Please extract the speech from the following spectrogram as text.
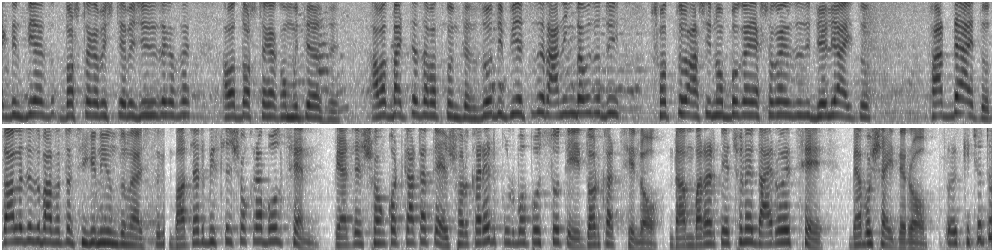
একদিন পেঁয়াজ দশ টাকা বিশ টাকা বেশি দিতে গেছে আবার দশ টাকা কমিতে আছে। আবার বাড়তেছে আবার কমতে আছে যদি পেঁয়াজ যদি রানিং ভাবে যদি সত্তর আশি নব্বই গাড়ি একশো গাড়ি যদি ডেলি আসতো ফাড্ডে আইতো তাহলে তো বাজারটা ঠিকই নিয়ন্ত্রণে আসতো। বাজার বিশ্লেষকরা বলছেন পেঁয়াজের সংকট কাটাতে সরকারের পূর্ব প্রস্তুতি দরকার ছিল। দাম বাড়ার পেছনে দায় রয়েছে ব্যবসায়ীদেরও। কিছু তো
